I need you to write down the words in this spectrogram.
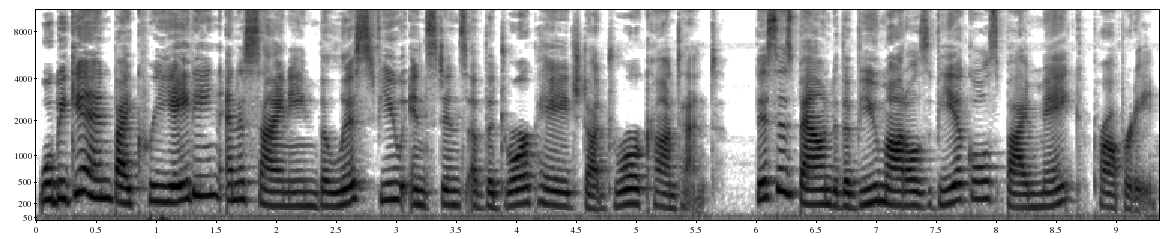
We'll begin by creating and assigning the list view instance of the drawer page.drawer content. This is bound to the view model's vehicles by make property.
